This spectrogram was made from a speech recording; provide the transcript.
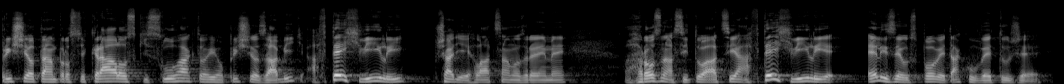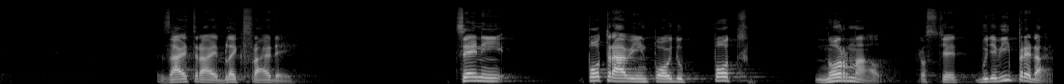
prišiel tam proste kráľovský sluha, ktorý ho prišiel zabiť a v tej chvíli, všade je hlad samozrejme, hrozná situácia a v tej chvíli Elizeus povie takú vetu, že zajtra je Black Friday. Ceny potravín pôjdu pod normál. Proste bude výpredaj.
